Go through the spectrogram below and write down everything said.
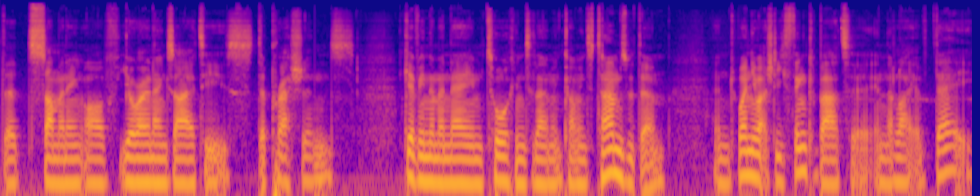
the summoning of your own anxieties, depressions, giving them a name, talking to them, and coming to terms with them. And when you actually think about it in the light of day,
